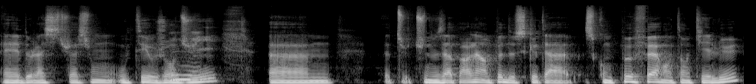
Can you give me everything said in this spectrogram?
et de la situation où tu es aujourd'hui, mhm. euh, tu, nous as parlé un peu de ce que ce qu'on peut faire en tant qu'élu.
